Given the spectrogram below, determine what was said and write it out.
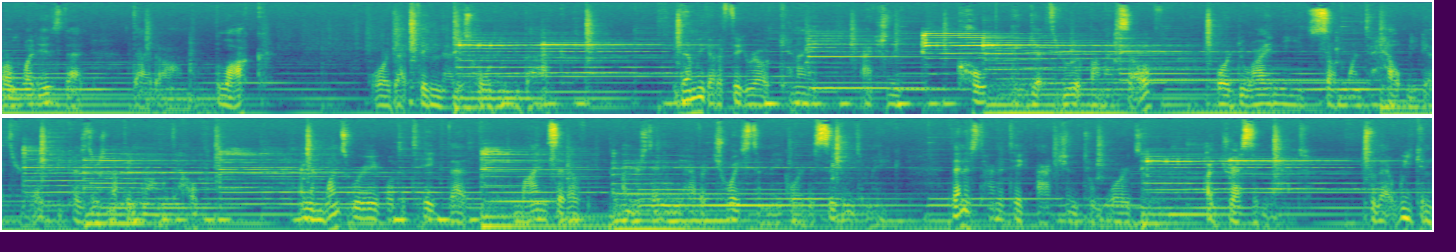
or what is that that um, block or that thing that is holding me back. Then we got to figure out can I actually cope and get through it by myself or do I need someone to help me get through it because there's nothing wrong with help. And then once we're able to take that mindset of understanding we have a choice to make or a decision to make, then it's time to take action towards addressing that so that we can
